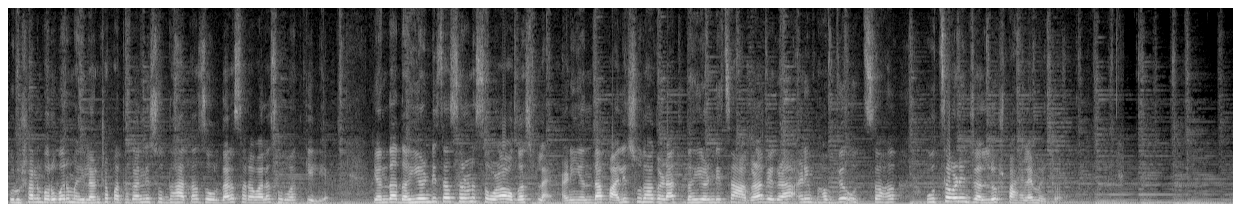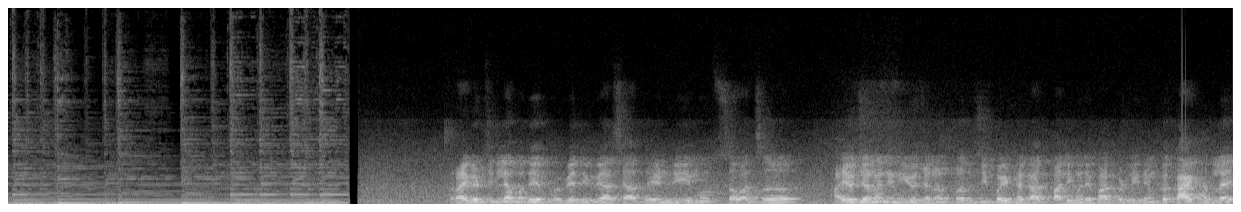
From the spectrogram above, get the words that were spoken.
पुरुषांबरोबर महिलांच्या पथकांनी सुद्धा आता जोरदार सरावाला सुरुवात केली आहे. यंदा दहीहंडीचा सण सोळा ऑगस्टला आहे आणि यंदा पाली सुधा गडात दहीहंडीचा आगळा वेगळा आणि भव्य उत्साह उत्सव आणि जल्लोष पाहायला मिळतोय. रायगड जिल्ह्यामध्ये भव्य दिव्य अशा दहीहंडी महोत्सवाचं आयोजन आणि नियोजनापर जी बैठक आज पालीमध्ये पार पडली नेमकं काय ठरलं आहे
